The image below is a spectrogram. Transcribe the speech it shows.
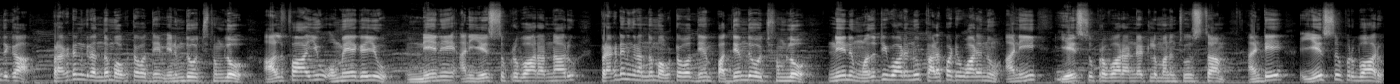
మూడవదిగా ప్రకటన గ్రంథం ఒకటో అధ్యాయం ఎనిమిదో ఉచితంలో అల్ఫాయు ఒమేగయు నేనే అని యేసుప్రభువారు అన్నారు. ప్రకటన గ్రంథం ఒకటో అధ్యాయం పద్దెనిమిదో ఉచితంలో నేను మొదటి వాడను కడపటి వాడను అని యేసుప్రభువారు అన్నట్లు మనం చూస్తాం. అంటే యేసుప్రభువారు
